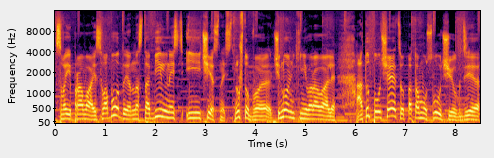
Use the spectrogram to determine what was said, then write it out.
свои права и свободы на стабильность и честность, ну чтобы чиновники не воровали. А тут получается вот по тому случаю, где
